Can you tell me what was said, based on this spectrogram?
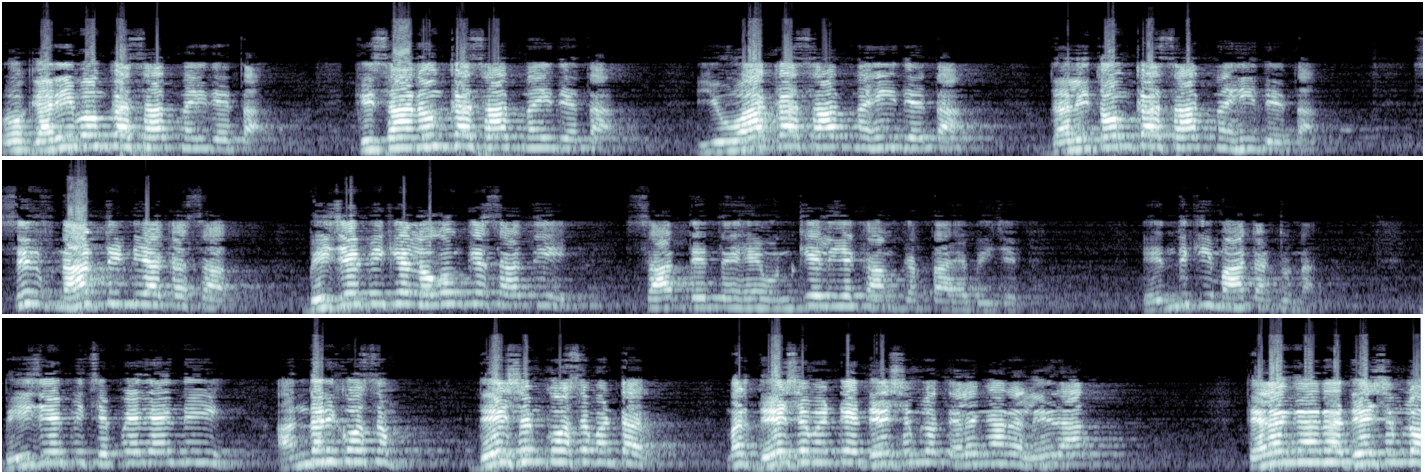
वो गरीबों का साथ नहीं देता किसानों का साथ नहीं देता युवा का साथ नहीं देता दलितों का साथ नहीं देता सिर्फ नॉर्थ इंडिया का साथ बीजेपी के लोगों के साथ ही साथ देते हैं उनके लिए काम करता है बीजेपी ఎందుకు ఈ మాట అంటున్నా బీజేపీ చెప్పేదేంది అందరి కోసం దేశం కోసం అంటారు మరి దేశం అంటే దేశంలో తెలంగాణ లేదా తెలంగాణ దేశంలో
